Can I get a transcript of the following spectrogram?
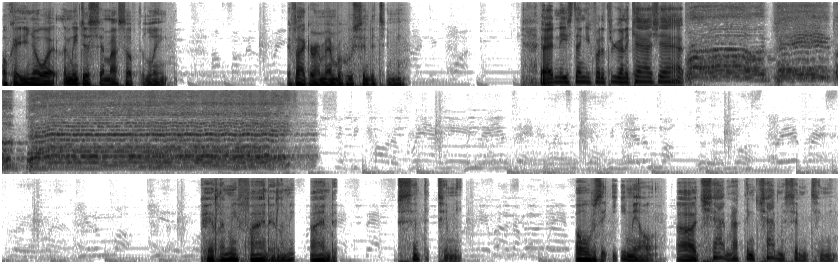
Okay, you know what? Let me just send myself the link. If I can remember who sent it to me. Ednice, thank you for the 300 cash app. Okay, let me find it. Let me find it. Who sent it to me? Oh, it was an email. Uh, Chapman. I think Chapman sent it to me.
